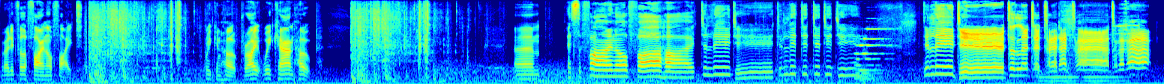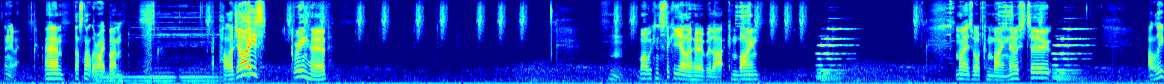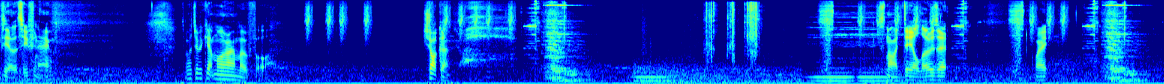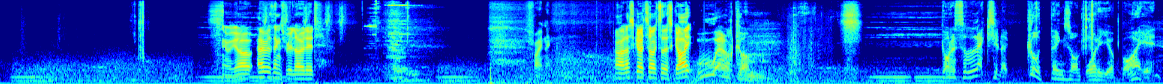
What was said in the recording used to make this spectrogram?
Ready for the final fight. We can hope, right? We can hope. Um, it's the final fight. Diddly dee dee dee dee. Anyway, um, that's not the right button. Apologise. Green herb. Hmm. Well, we can stick a yellow herb with that. Combine. Might as well combine those two. I'll leave the other two for now. So what do we get more ammo for? Shotgun. It's not ideal though, is it? Wait. Here we go. Everything's reloaded. Frightening. Alright, let's go talk to this guy. Welcome. Got a selection of good things on. What are you buying?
